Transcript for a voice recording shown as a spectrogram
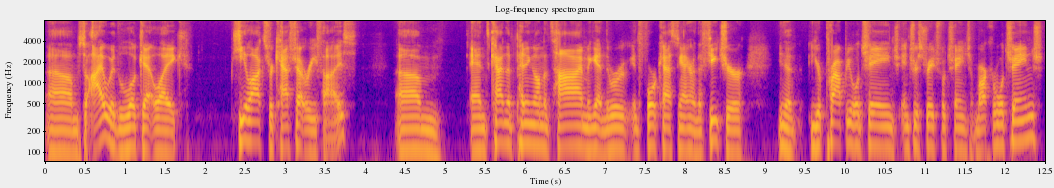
Um, so I would look at like HELOCs or cash out refis. Um, and kind of depending on the time, again, we're in forecasting out here in the future, you know, your property will change, interest rates will change, the market will change.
